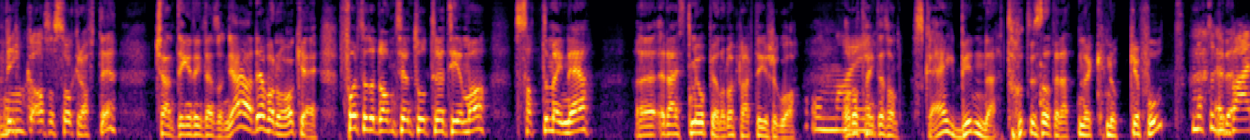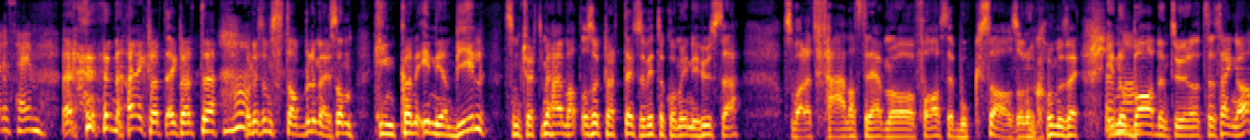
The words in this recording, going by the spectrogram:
Vikka altså så kraftig. Kjente ingenting. Tenkte sånn, ja, ja, det var noe, ok. Fortsatte å danse igjen en to-tre timer. Satte meg ned. Eh, reiste meg opp igjen, og da klarte jeg ikke å gå. Å, nei. og da tenkte jeg sånn Skal jeg begynne 2013 med knokkefot? Måtte du det- bæres hjem? Nei, jeg klarte, jeg klarte å liksom stable meg sånn hinkende inn i en bil som kjørte meg hjem igjen, og så klarte jeg så vidt å komme inn i huset. Så var det et fæla strev med å få av seg buksa og sånn, og komme seg inn og bade en tur til senga.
